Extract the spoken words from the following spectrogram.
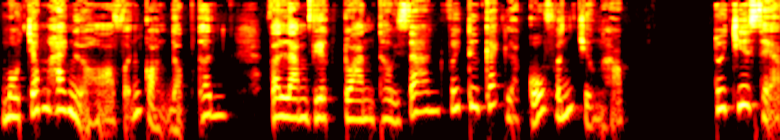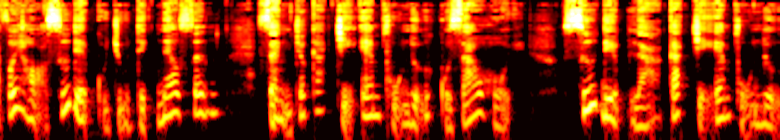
Một trong hai người họ vẫn còn độc thân và làm việc toàn thời gian với tư cách là cố vấn trường học. Tôi chia sẻ với họ sứ điệp của Chủ tịch Nelson dành cho các chị em phụ nữ của giáo hội. Sứ điệp là các chị em phụ nữ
